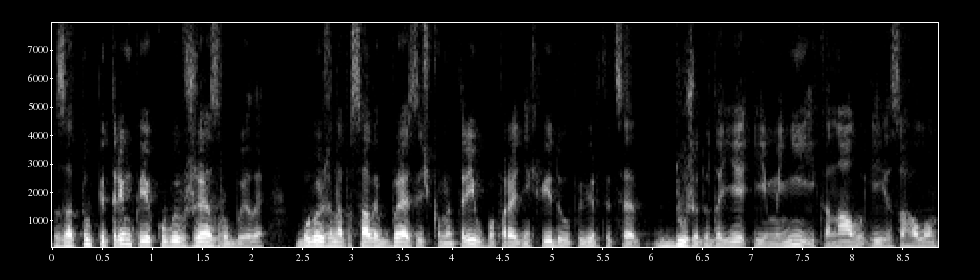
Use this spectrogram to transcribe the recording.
за ту підтримку, яку ви вже зробили. Бо ви вже написали безліч коментарів у попередніх відео. Повірте, це дуже додає і мені, і каналу, і загалом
